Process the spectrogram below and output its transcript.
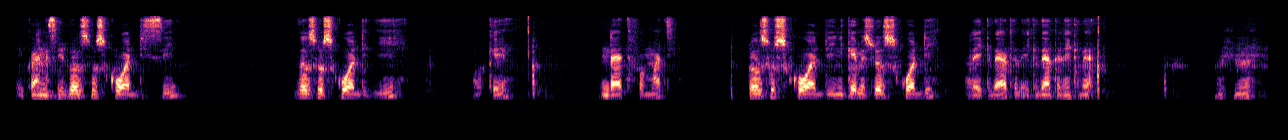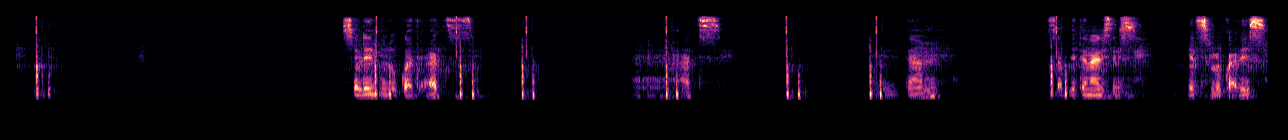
you can see those who scored C those who scored E okay in that format those who scored in chemistry those who scored D. like that like that like that mm -hmm. so let me look at arts uh, arts in term subject analysis let's look at this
